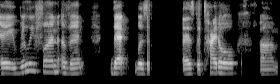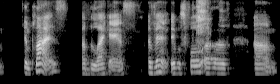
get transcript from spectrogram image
a really fun event that was, as the title um, implies, a black ass event. It was full of um,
